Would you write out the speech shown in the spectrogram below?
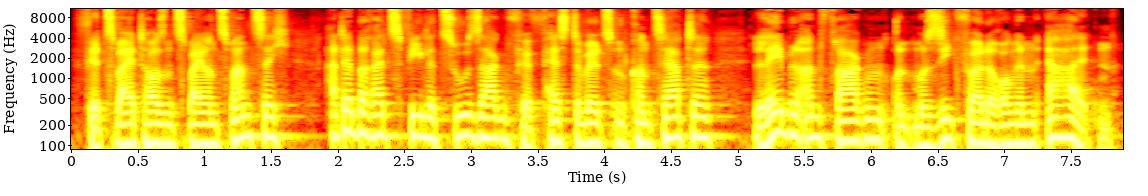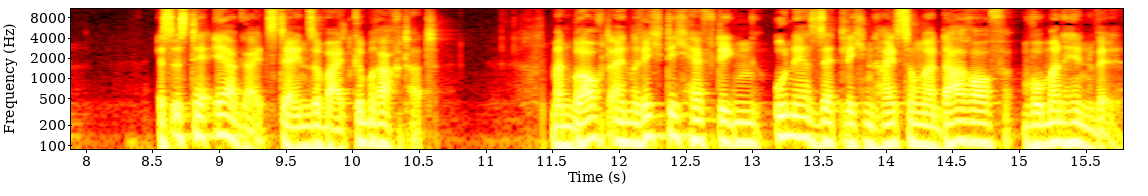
Für 2022 hat er bereits viele Zusagen für Festivals und Konzerte, Labelanfragen und Musikförderungen erhalten. Es ist der Ehrgeiz, der ihn so weit gebracht hat. Man braucht einen richtig heftigen, unersättlichen Heißhunger darauf, wo man hin will.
